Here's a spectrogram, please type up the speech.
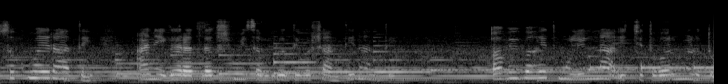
सुखमय राहते आणि घरात लक्ष्मी समृद्धी व शांती राहते अविवाहित मुलींना इच्छित वर मिळतो.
